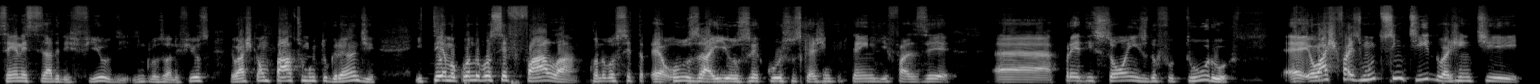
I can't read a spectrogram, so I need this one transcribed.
sem a necessidade de fio, de inclusão de fios, eu acho que é um passo muito grande. E Temo, quando você fala, quando você é, usa aí os recursos que a gente tem de fazer é, predições do futuro, é, eu acho que faz muito sentido a gente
